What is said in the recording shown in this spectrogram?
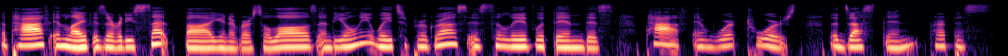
The path in life is already set by universal laws, and the only way to progress is to live within this path and work towards the destined purpose.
